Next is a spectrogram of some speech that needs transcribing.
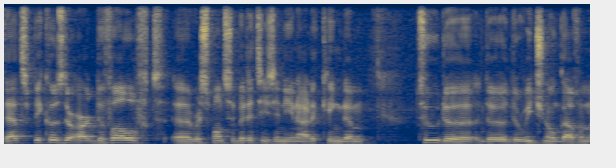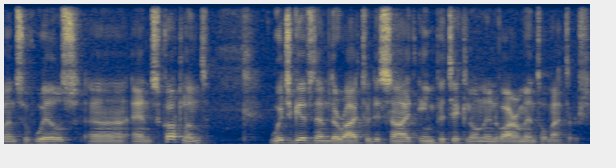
That's because there are devolved responsibilities in the United Kingdom to the, the, the regional governments of Wales uh, and Scotland, which gives them the right to decide in particular on environmental matters.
